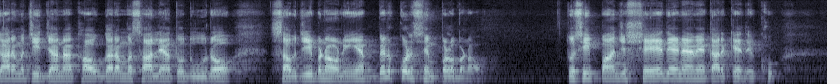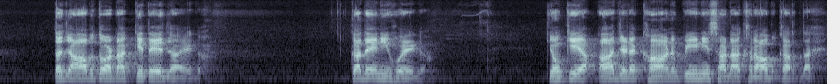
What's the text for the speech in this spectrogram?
ਗਰਮ ਚੀਜ਼ਾਂ ਨਾ ਖਾਓ, ਗਰਮ ਮਸਾਲਿਆਂ ਤੋਂ ਦੂਰ ਰਹੋ। ਸਬਜ਼ੀ ਬਣਾਉਣੀ ਹੈ ਬਿਲਕੁਲ ਸਿੰਪਲ ਬਣਾਓ। ਤੁਸੀਂ 5-6 ਦਿਨ ਐਵੇਂ ਕਰਕੇ ਦੇਖੋ ਤਜਾਬ ਤੁਹਾਡਾ ਕਿਤੇ ਜਾਏਗਾ ਕਦੇ ਨਹੀਂ ਹੋਏਗਾ। ਕਿਉਂਕਿ ਆ ਜਿਹੜਾ ਖਾਣ ਪੀਣ ਹੀ ਸਾਡਾ ਖਰਾਬ ਕਰਦਾ ਹੈ।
